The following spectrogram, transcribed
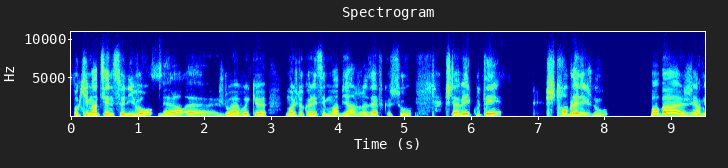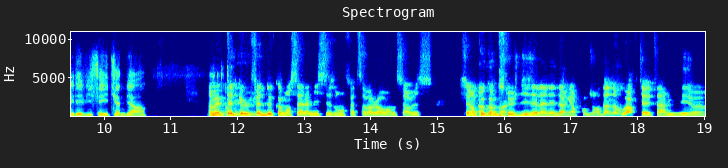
Il faut qu'ils maintiennent ce niveau. Mais alors, euh, je dois avouer que moi, je le connaissais moins bien, Joseph, que Sou. Je t'avais écouté, je tremblais les genoux. Bon, bah, j'ai remis des vis et ils tiennent bien. hein. Non, mais peut-être mais- que le fait de commencer à la mi-saison, en fait, ça va leur rendre service. C'est un peu Ah oui, comme ce que je disais l'année dernière pour Jordan Howard qui était arrivé euh,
